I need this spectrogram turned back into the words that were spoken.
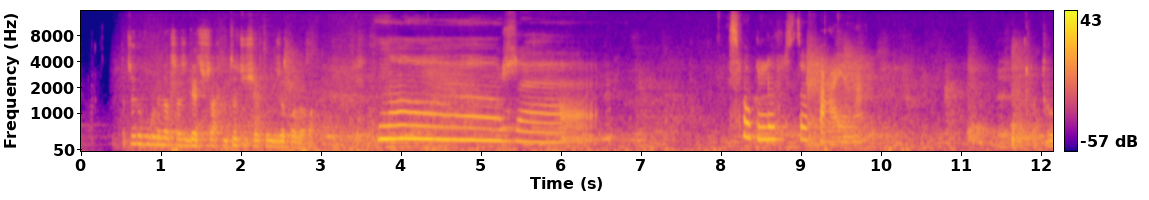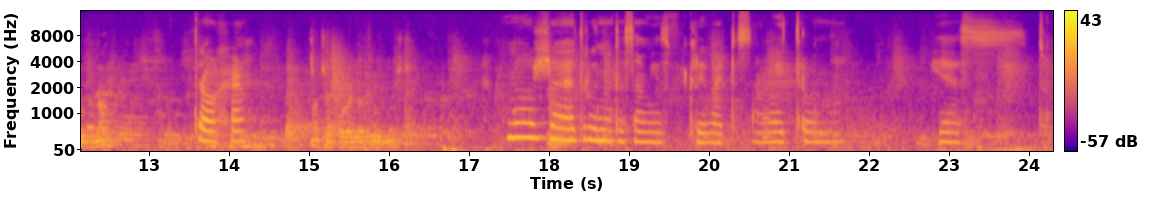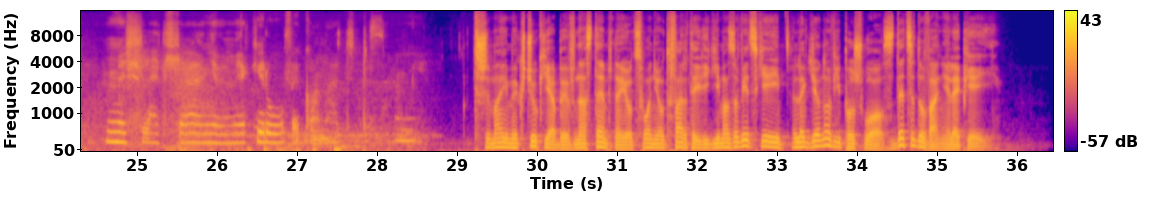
Dlaczego w ogóle zacząłeś grać w szachy? Co Ci się w tej grze podoba? No, że jest w ogóle prostu fajna. Trudna? Trochę. Na czym polega trudność? No, że trudno czasami jest wygrywać, czasami trudno jest myśleć, że nie wiem, jaki ruch wykonać czasami. Trzymajmy kciuki, aby w następnej odsłonie otwartej Ligi Mazowieckiej Legionowi poszło zdecydowanie lepiej.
